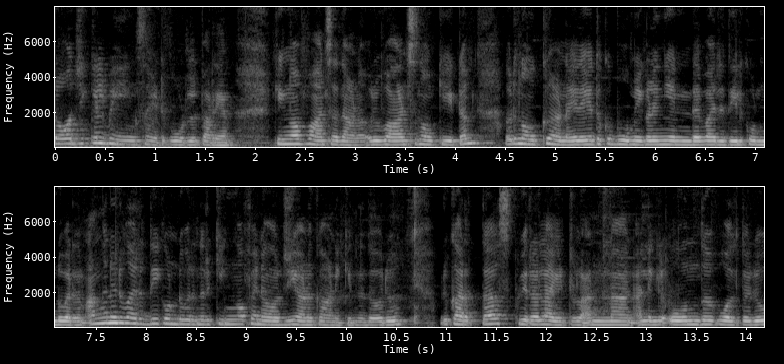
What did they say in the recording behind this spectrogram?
ലോജിക്കൽ ബീയിങ്സ് ആയിട്ട് കൂടുതൽ പറയാം. കിങ് ഓഫ് വാൻസ് അതാണ്. ഒരു വാൻസ് നോക്കിയിട്ട് അവർ നോക്കുകയാണ് ഏതൊക്കെ ഭൂമികൾ ഇനി എന്റെ വരുതിയിൽ കൊണ്ടുവരണം. അങ്ങനെ ഒരു വരുതി കൊണ്ടുവരുന്ന ഒരു കിങ് ഓഫ് എനർജിയാണ് കാണിക്കുന്നത്. ഒരു ഒരു കറുത്ത സ്ക്വിറൽ ആയിട്ടുള്ള അണ്ണാൻ അല്ലെങ്കിൽ ഓന്ത് പോലത്തെ ഒരു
